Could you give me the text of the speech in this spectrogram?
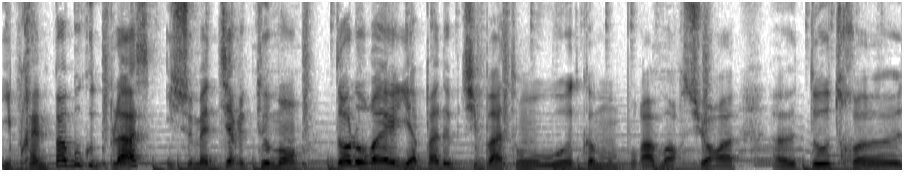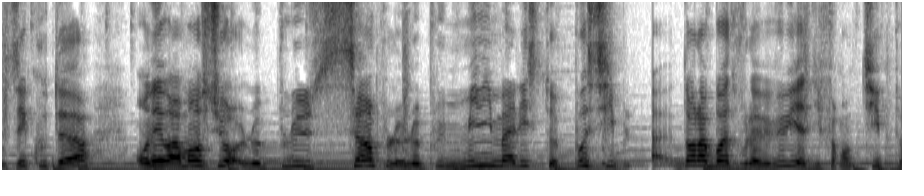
ils prennent pas beaucoup de place, ils se mettent directement dans l'oreille, il n'y a pas de petits bâtons ou autre comme on pourrait avoir sur euh, euh, d'autres euh, écouteurs. On est vraiment sur le plus simple, le plus minimaliste possible. Dans la boîte, vous l'avez vu, il y a différents types,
